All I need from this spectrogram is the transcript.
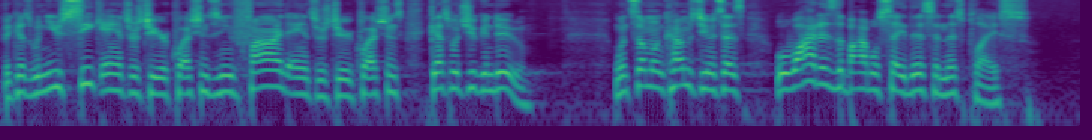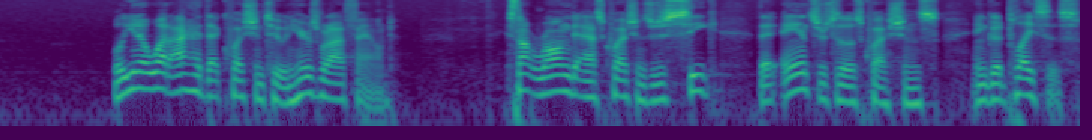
Because when you seek answers to your questions and you find answers to your questions, guess what you can do? When someone comes to you and says, Well, why does the Bible say this in this place? Well, you know what? I had that question too, and here's what I found. It's not wrong to ask questions, just seek the answers to those questions in good places.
